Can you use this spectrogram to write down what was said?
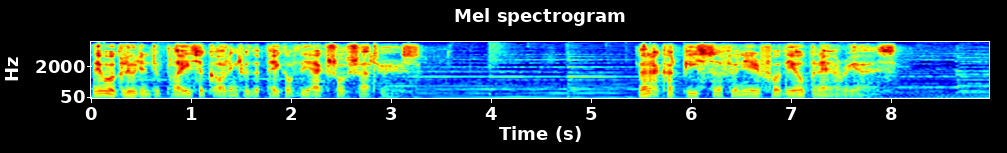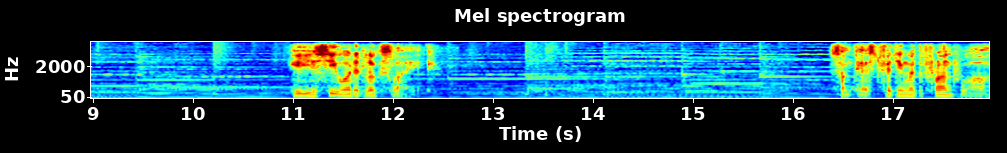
They were glued into place according to the pic of the actual shutters. Then I cut pieces of veneer for the open areas. Here you see what it looks like. Some test fitting with the front wall.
